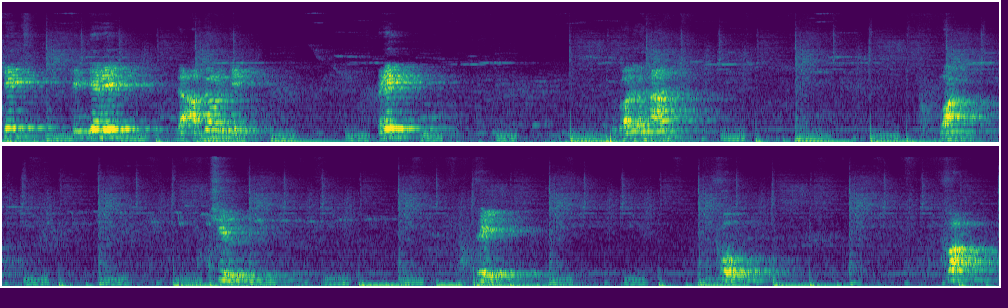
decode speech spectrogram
Kick, kick the leg, the abdomen kick. Ready? You got your hand. One, two, three, four, five.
